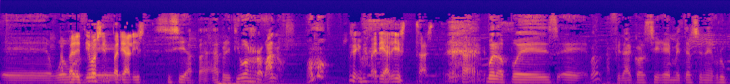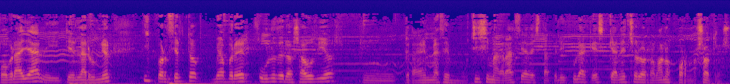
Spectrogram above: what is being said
eh, huevos Aperitivos de- imperialistas. Sí, sí, aperitivos romanos. ¿Cómo? imperialistas. Bueno, pues eh, bueno, al final consigue meterse en el grupo Brian y tiene la reunión. Y por cierto, voy a poner uno de los audios que también me hace muchísima gracia de esta película, que es que han hecho los romanos por nosotros.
